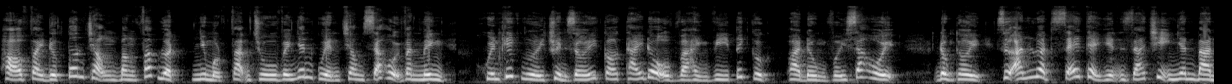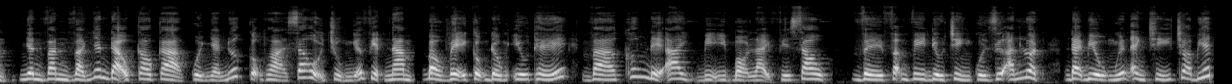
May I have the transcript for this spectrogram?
họ phải được tôn trọng bằng pháp luật như một phạm trù về nhân quyền trong xã hội văn minh, khuyến khích người chuyển giới có thái độ và hành vi tích cực hòa đồng với xã hội. Đồng thời, dự án luật sẽ thể hiện giá trị nhân bản, nhân văn và nhân đạo cao cả của nhà nước Cộng hòa xã hội chủ nghĩa Việt Nam, bảo vệ cộng đồng yếu thế và không để ai bị bỏ lại phía sau. Về phạm vi điều chỉnh của dự án luật, đại biểu Nguyễn Anh Trí cho biết,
